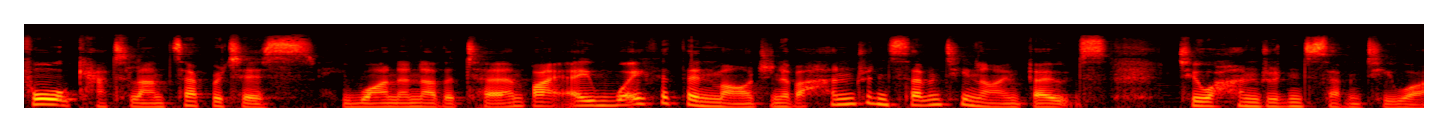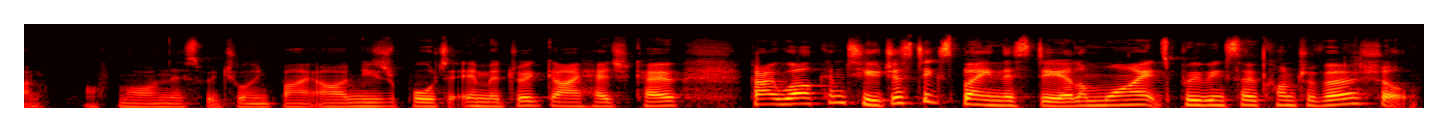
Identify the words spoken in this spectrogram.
for Catalan separatists. He won another term by a wafer-thin margin of 179 votes to 171. Off more on this, we're joined by our news reporter in Madrid, Guy Hedgecoe. Guy, welcome to you. Just explain this deal and why it's proving so controversial.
